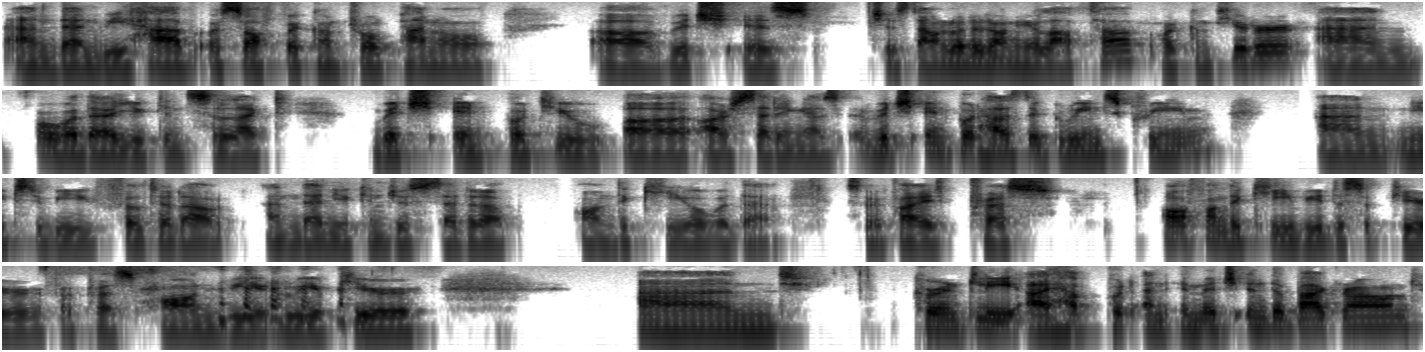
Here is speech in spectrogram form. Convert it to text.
And then we have a software control panel, uh, which is just downloaded on your laptop or computer. And over there, you can select which input you uh, are setting as, which input has the green screen and needs to be filtered out. And then you can just set it up on the key over there. So if I press off on the key, we disappear. If I press on, we reappear. And currently I have put an image in the background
